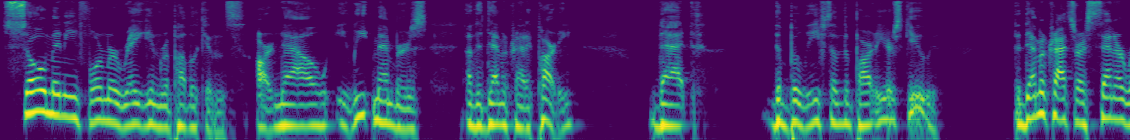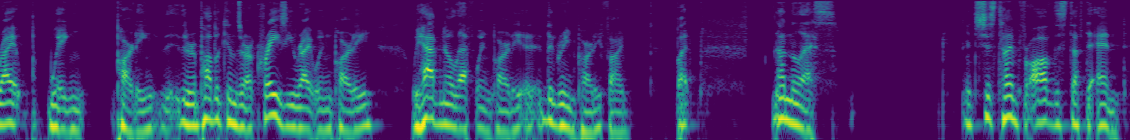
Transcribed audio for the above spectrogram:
so many former Reagan Republicans are now elite members of the Democratic Party that the beliefs of the party are skewed. The Democrats are a center right wing party. The Republicans are a crazy right wing party. We have no left wing party, uh, the Green Party, fine. But nonetheless, it's just time for all of this stuff to end.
